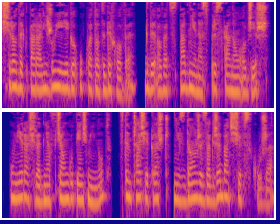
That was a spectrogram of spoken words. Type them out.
Środek paraliżuje jego układ oddechowy. Gdy owac spadnie na spryskaną odzież, Umiera średnio w ciągu 5 minut, w tym czasie kleszcz nie zdąży zagrzebać się w skórze.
